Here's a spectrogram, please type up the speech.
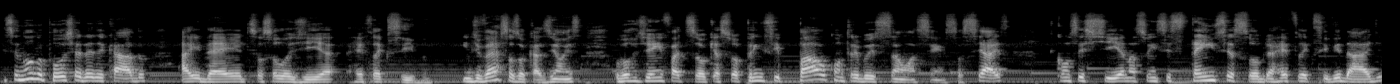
Esse nono post é dedicado à ideia de sociologia reflexiva. Em diversas ocasiões, Bourdieu enfatizou que a sua principal contribuição às ciências sociais consistia na sua insistência sobre a reflexividade,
